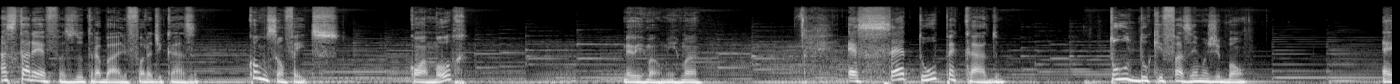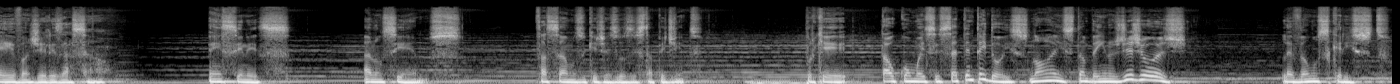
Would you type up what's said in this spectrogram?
as tarefas do trabalho fora de casa, como são feitos? Com amor? Meu irmão, minha irmã, exceto o pecado, tudo o que fazemos de bom é evangelização. Pense nisso. Anunciemos. Façamos o que Jesus está pedindo. Porque, tal como esses 72, nós também nos dias de hoje levamos Cristo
